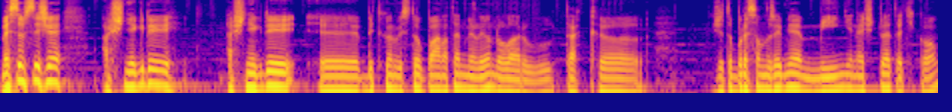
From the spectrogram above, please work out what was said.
myslím si, že až někdy, až někdy eh, Bitcoin vystoupá na ten milion dolarů, tak eh, že to bude samozřejmě míň, než to je teďko,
